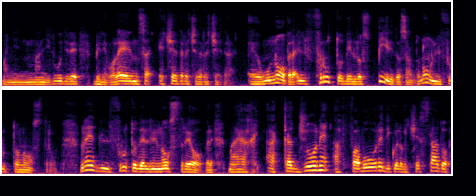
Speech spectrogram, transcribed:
magnitudine, benevolenza, eccetera, eccetera, eccetera. È un'opera, il frutto dello Spirito Santo, non il frutto nostro, non è il frutto delle nostre opere, ma è a, cagione, a favore di quello che ci è stato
